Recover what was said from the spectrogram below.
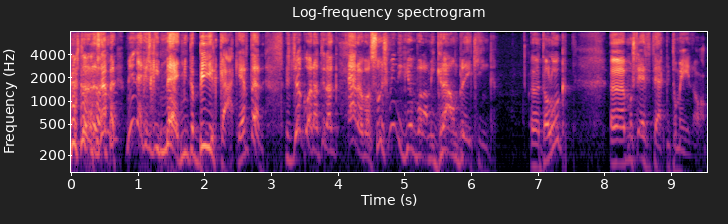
És tudod, az ember mindenki csak így megy, mint a birkák, érted? És gyakorlatilag erről van szó, és mindig jön valami groundbreaking dolog. Most értitek, mit tudom én, a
